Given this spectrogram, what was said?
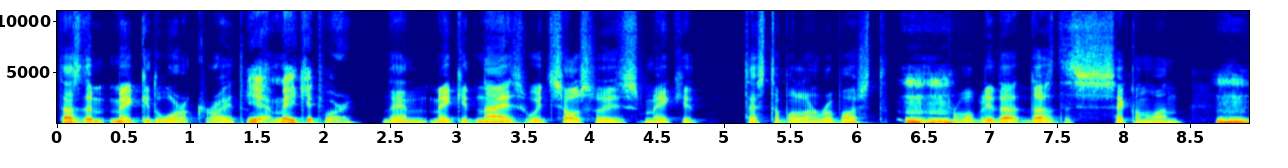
That's the make it work, right? Yeah, make it work. Then make it nice, which also is make it testable and robust. Mm-hmm. Probably that that's the second one. Mm-hmm.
